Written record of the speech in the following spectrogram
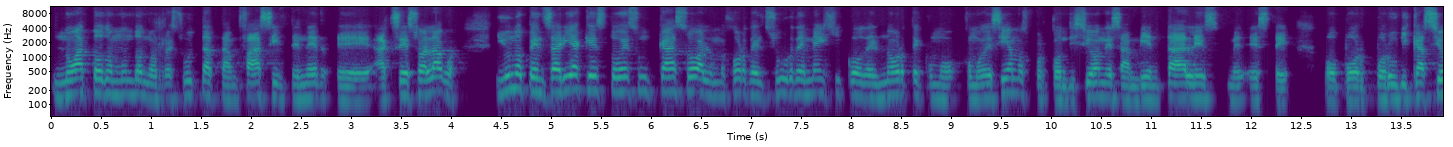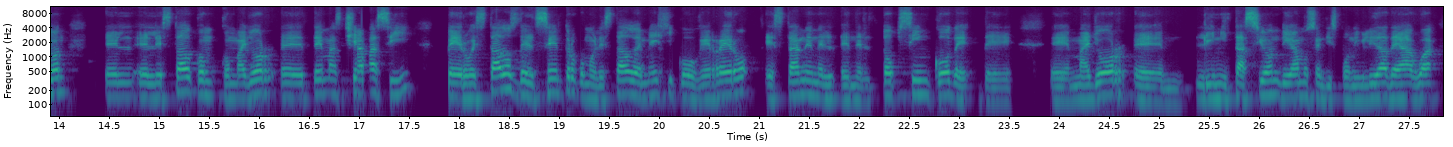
no a todo mundo nos resulta tan fácil tener eh, acceso al agua. Y uno pensaría que esto es un caso a lo mejor del sur de México, del norte, como, como decíamos, por condiciones ambientales este, o por, por ubicación. El, estado con, mayor eh, temas, Chiapas sí, pero estados del centro como el Estado de México o Guerrero están en el, en el top 5 de, de eh, mayor eh, limitación, digamos, en disponibilidad de agua.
